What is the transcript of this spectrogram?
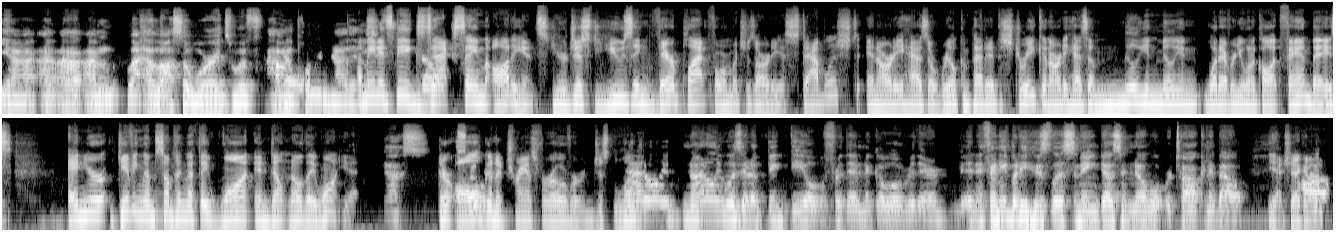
yeah, I, I I'm I lost the words with how important that is. I mean, it's the exact same audience. You're just using their platform, which is already established and already has a real competitive streak and already has a million, million, whatever you want to call it, fan base. And you're giving them something that they want and don't know they want yet. yes, They're all So- going to transfer over and just love not it. only not only was it a big deal for them to go over there, and if anybody who's listening doesn't know what we're talking about, Yeah, check it uh, out.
